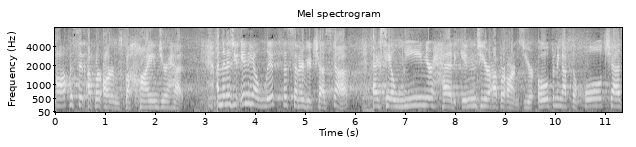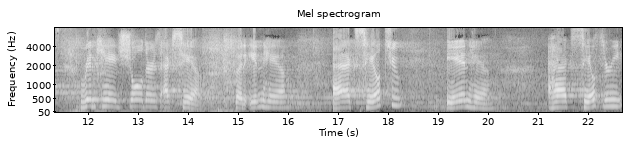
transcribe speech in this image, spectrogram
opposite upper arms behind your head. And then as you inhale, lift the center of your chest up. Exhale, lean your head into your upper arms. So you're opening up the whole chest, rib cage, shoulders. Exhale. Good. Inhale. Exhale. Two. Inhale. Exhale. Three.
